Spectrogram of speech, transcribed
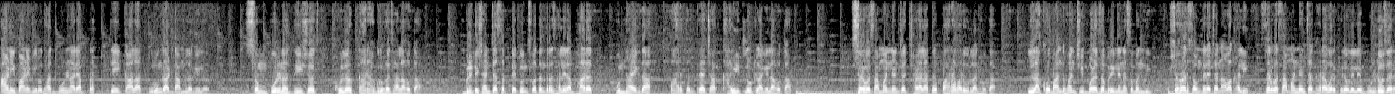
आणीबाणी विरोधात बोलणाऱ्या प्रत्येकाला तुरुंगात डांबलं गेलं. संपूर्ण देशच खुलं कारागृह झाला होता. ब्रिटिशांच्या सत्तेतून स्वतंत्र झालेला भारत पुन्हा एकदा पारतंत्र्याच्या खाईत लोटला गेला होता. सर्वसामान्यांच्या छळाला तर पारावार उरला नव्हता. लाखो बांधवांची बळजबरीने नसबंदी शहर सौंदर्याच्या नावाखाली सर्वसामान्यांच्या घरावर फिरवलेले बुलडोजर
